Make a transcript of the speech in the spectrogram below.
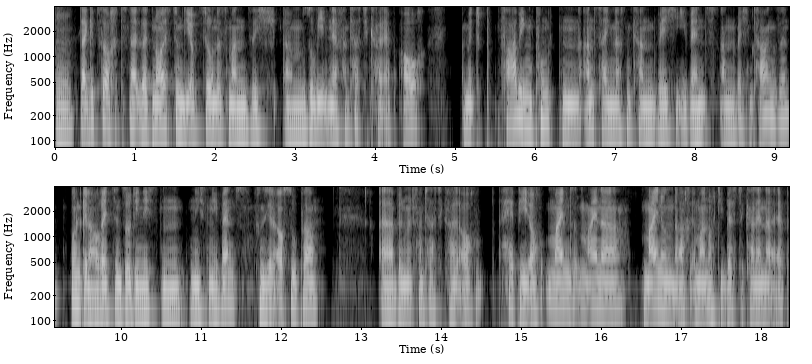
Mhm. Da gibt's auch seit neuestem die Option, dass man sich, ähm, so wie in der Fantastical App auch, mit farbigen Punkten anzeigen lassen kann, welche Events an welchen Tagen sind. Und genau, rechts sind so die nächsten, nächsten Events. Funktioniert auch super. Äh, bin mit Fantastical auch happy. Auch mein, meiner Meinung nach immer noch die beste Kalender-App.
